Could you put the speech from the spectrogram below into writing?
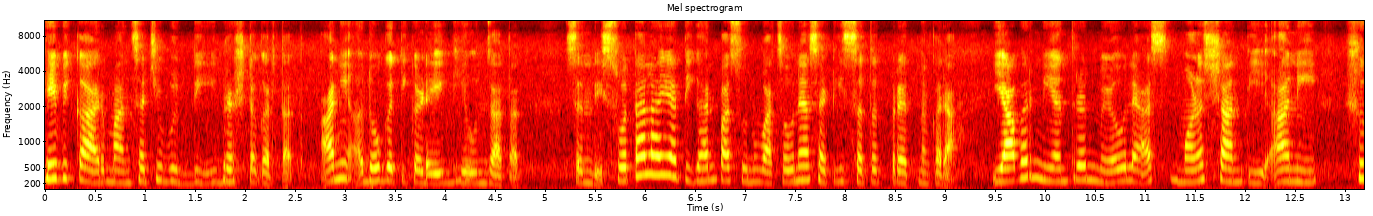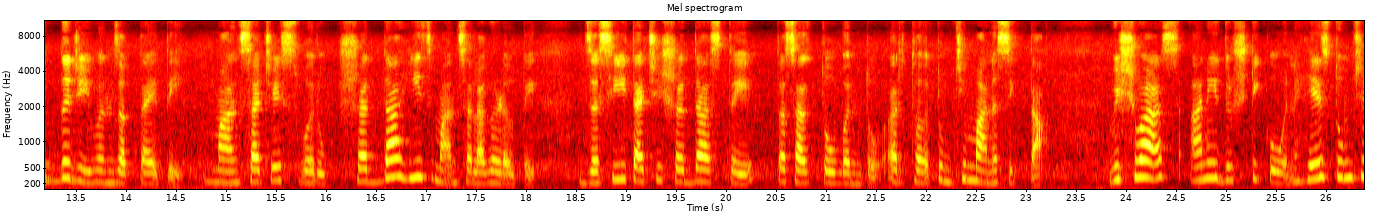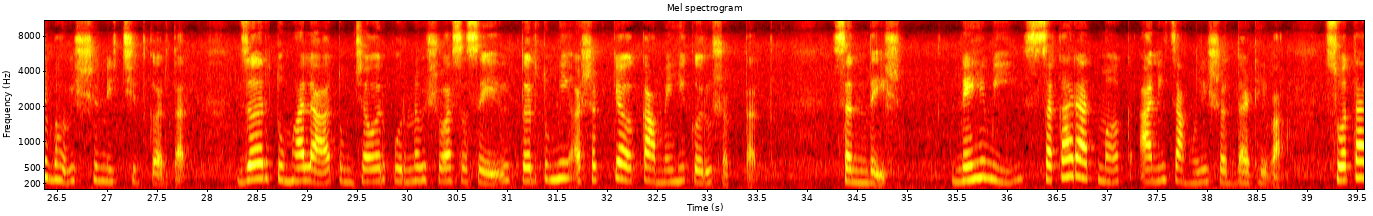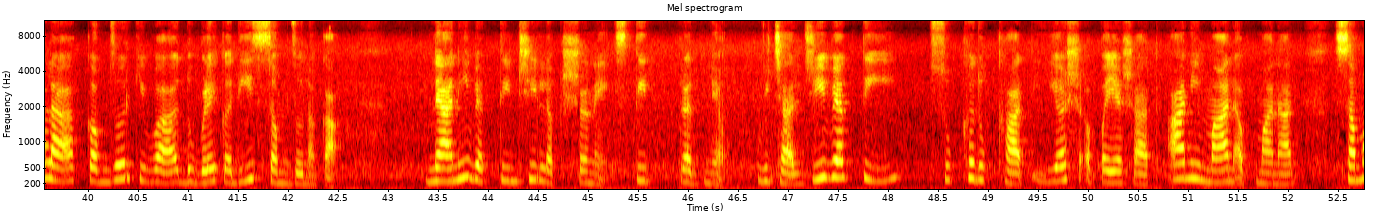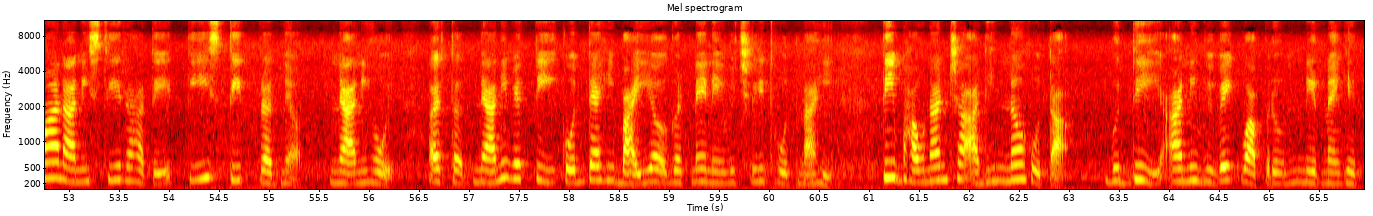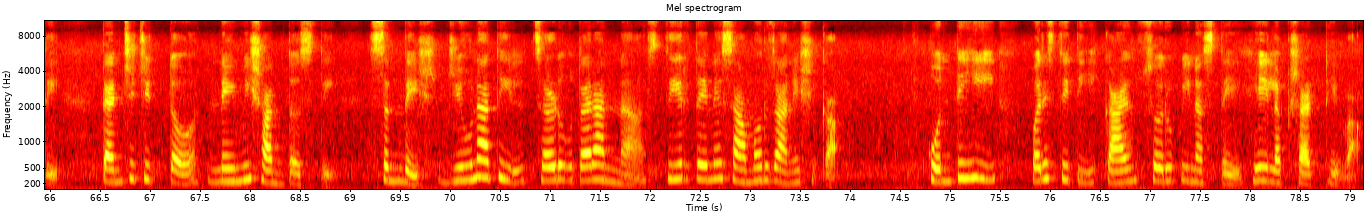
हे विकार माणसाची बुद्धी भ्रष्ट करतात आणि अधोगतीकडे घेऊन जातात. संदेश स्वतःला या तिघांपासून वाचवण्यासाठी सतत प्रयत्न करा. यावर नियंत्रण मिळवल्यास मनशांती आणि शुद्ध जीवन जगता येते. माणसाचे स्वरूप श्रद्धा हीच माणसाला घडवते. जशी त्याची श्रद्धा असते तसाच तो बनतो. अर्थ तुमची मानसिकता विश्वास आणि दृष्टिकोन हेच तुमचे भविष्य निश्चित करतात. जर तुम्हाला तुमच्यावर पूर्ण विश्वास असेल तर तुम्ही अशक्य कामेही करू शकतात. संदेश. नेहमी सकारात्मक आणि चांगली श्रद्धा ठेवा. स्वतःला कमजोर किंवा दुबळे कधीच समजू नका. ज्ञानी व्यक्तींची लक्षणे स्थितप्रज्ञ विचार. जी व्यक्ती सुखदुःखात यश अपयशात आणि मान अपमानात समान आणि स्थिर राहते ती स्थितप्रज्ञ ज्ञानी होय. अर्थात ज्ञानी व्यक्ती कोणत्याही बाह्य घटनेने विचलित होत नाही. ती भावनांच्या अधीन न होता बुद्धी आणि विवेक वापरून निर्णय घेते. त्यांचे चित्त नेहमी शांत असते. संदेश जीवनातील चढ उतारांना स्थिरतेने सामोर जाणे शिका. कोणतीही परिस्थिती कायमस्वरूपी नसते हे लक्षात ठेवा.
